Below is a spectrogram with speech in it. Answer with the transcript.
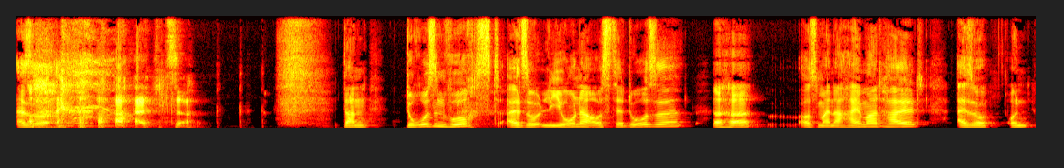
Also. Alter. Dann Dosenwurst, also Lione aus der Dose. Aha. Aus meiner Heimat halt. Also, und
